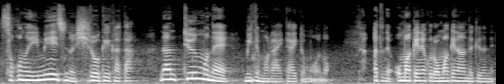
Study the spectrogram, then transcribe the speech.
そこのイメージの広げ方なんていうのもね見てもらいたいと思うの。あとねおまけねこれおまけなんだけどね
